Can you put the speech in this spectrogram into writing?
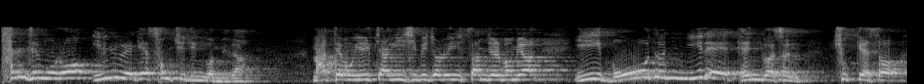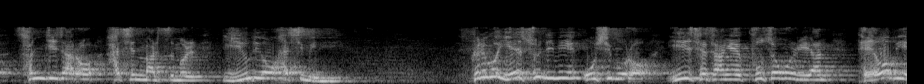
탄생으로 인류에게 성취된 겁니다. 마태복음 1장 22절로 23절 보면 이 모든 일에 된 것은 주께서 선지자로 하신 말씀을 이루려 하심이니 그리고 예수님이 오심으로 이 세상의 구속을 위한 대업이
